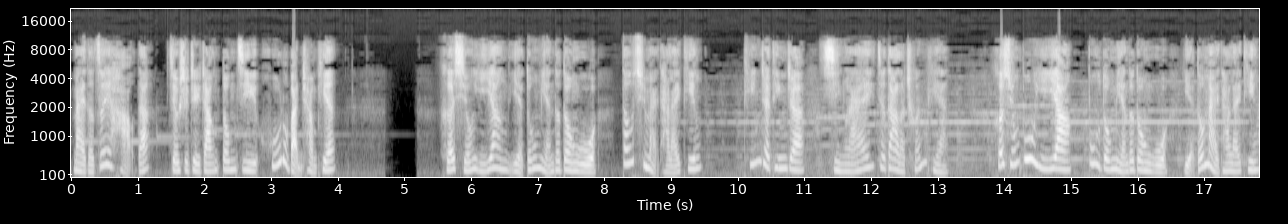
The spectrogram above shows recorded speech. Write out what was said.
卖的最好的就是这张冬季呼噜版唱片。和熊一样也冬眠的动物都去买它来听，听着听着，醒来就到了春天。和熊不一样，不冬眠的动物也都买它来听，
